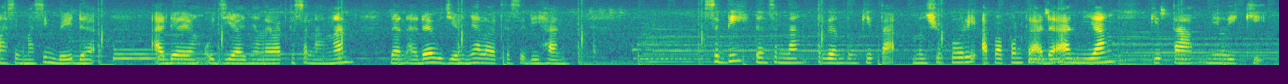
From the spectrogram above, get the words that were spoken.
masing-masing beda. Ada yang ujiannya lewat kesenangan dan ada ujiannya lewat kesedihan. Sedih dan senang tergantung kita. Mensyukuri apa pun keadaan yang kita miliki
